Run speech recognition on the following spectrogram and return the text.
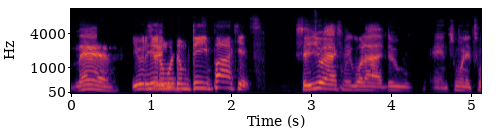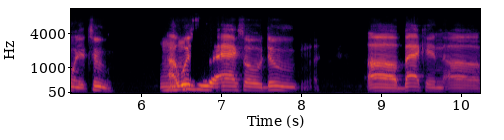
Man. You would have hit him with them deep pockets. See, you asked me what I do in 2022. Mm-hmm. I wish you would ask old dude uh back in uh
